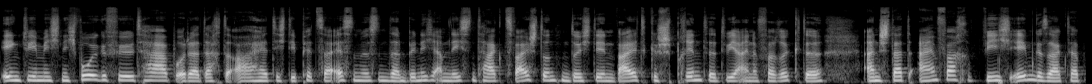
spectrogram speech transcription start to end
irgendwie mich nicht wohlgefühlt habe oder dachte, oh, hätte ich die Pizza essen müssen, dann bin ich am nächsten Tag zwei Stunden durch den Wald gesprintet wie eine Verrückte, anstatt einfach, wie ich eben gesagt habe,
